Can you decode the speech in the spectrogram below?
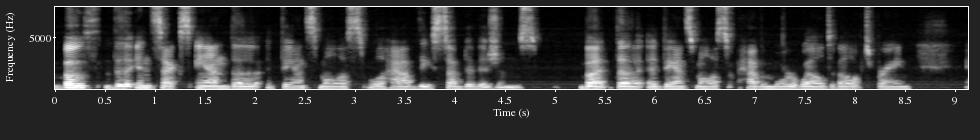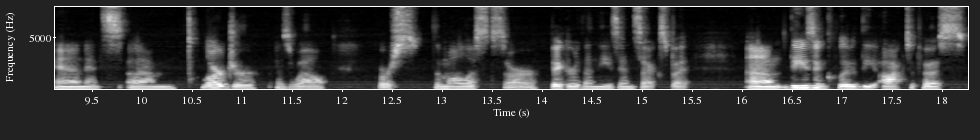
both the insects and the advanced mollusks will have these subdivisions, but the advanced mollusks have a more well-developed brain and it's um, larger as well. Of course, the mollusks are bigger than these insects, but um, these include the octopus.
